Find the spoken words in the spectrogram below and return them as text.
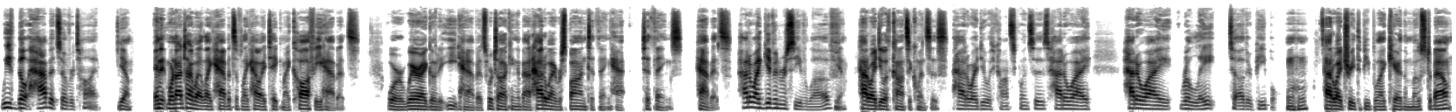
we've built habits over time Yeah, And it, we're not talking about like habits of like how I take my coffee habits or where I go to eat habits. We're talking about how do I respond to thing ha- to things habits. how do i give and receive love Yeah. How do I deal with consequences? how do i deal with consequences how do i how do i relate to other people hmm How do I treat the people I care the most about?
